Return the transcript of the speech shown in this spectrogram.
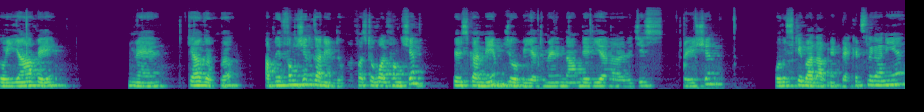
तो यहाँ पे मैं क्या करूँगा अपने फ़ंक्शन का नेम दूँगा। फ़र्स्ट ऑफ़ ऑल फ़ंक्शन फिर इसका नेम जो भी है तो मैंने नाम दे दिया रजिस्ट्रेशन और उसके बाद आपने ब्रैकेट्स लगानी है।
